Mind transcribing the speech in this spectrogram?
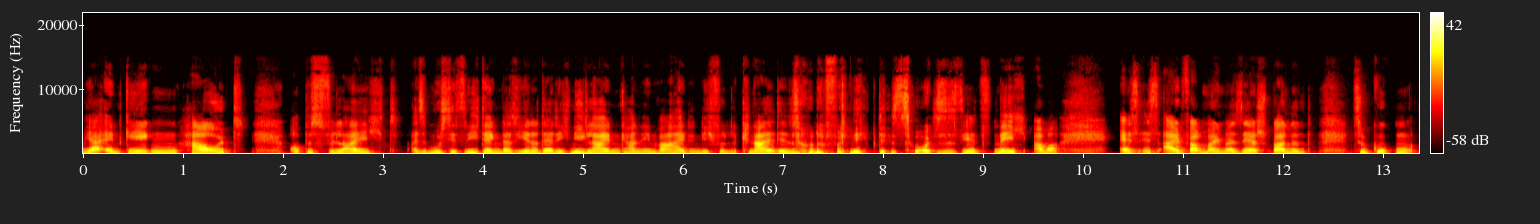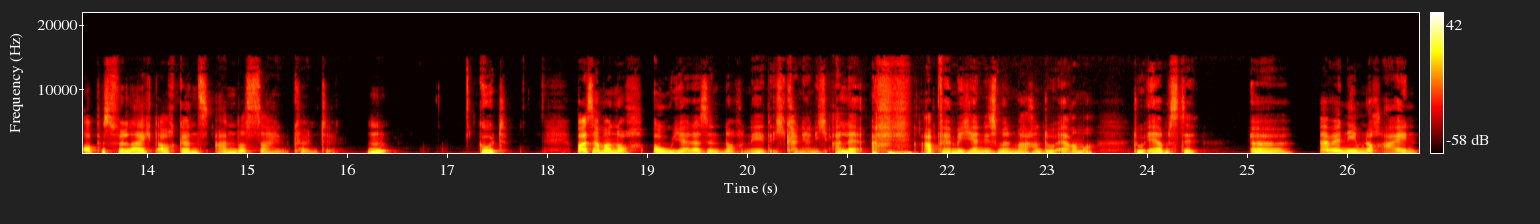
ja entgegenhaut, ob es vielleicht, also muss jetzt nicht denken, dass jeder, der dich nie leiden kann, in Wahrheit in dich verknallt ist oder verliebt ist, so ist es jetzt nicht, aber es ist einfach manchmal sehr spannend zu gucken, ob es vielleicht auch ganz anders sein könnte. Hm? Gut. Was haben wir noch? Oh ja, da sind noch, nee, ich kann ja nicht alle Abwehrmechanismen machen, du Ärmer, du Ärmste. Äh, aber wir nehmen noch ein.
